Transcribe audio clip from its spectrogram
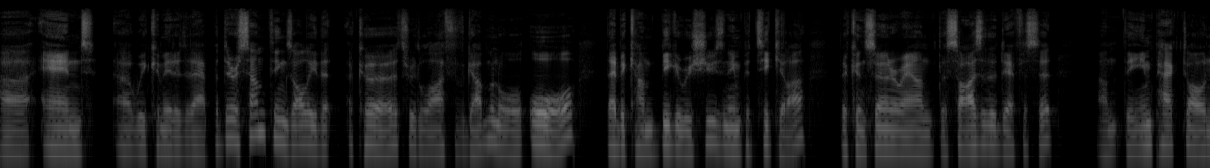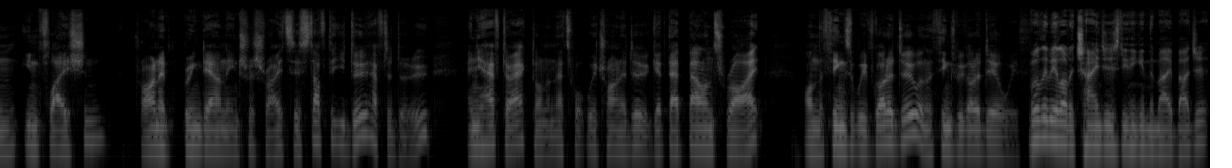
uh, and uh, we're committed to that. But there are some things, Ollie, that occur through the life of government, or or they become bigger issues, and in particular the concern around the size of the deficit, um, the impact on inflation, trying to bring down interest rates. There's stuff that you do have to do and you have to act on, and that's what we're trying to do. Get that balance right on the things that we've got to do and the things we've got to deal with. Will there be a lot of changes? Do you think in the May budget?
